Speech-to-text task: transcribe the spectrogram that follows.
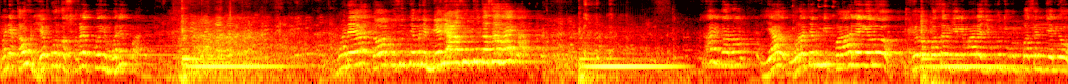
म्हणे काहून हे पोरग सगळ्यात पहिले मलेच पाहिजे म्हणे तेव्हापासून ते म्हणे मेल्या अजून तू तसाच आहे का? काय करू? या घोराच्या मी पाहायला गेलो. गेलो पसंत केली मला जिंकून तिकून पसंत केली हो.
